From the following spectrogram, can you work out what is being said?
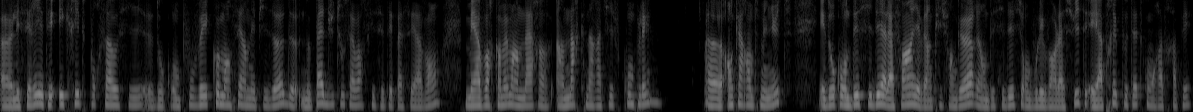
les séries étaient écrites pour ça aussi. Donc on pouvait commencer un épisode épisode, ne pas du tout savoir ce qui s'était passé avant, mais avoir quand même un, un arc narratif complet. Mm. Euh, en 40 minutes. Et donc on décidait à la fin, il y avait un cliffhanger et on décidait si on voulait voir la suite. Et après peut-être qu'on rattrapait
